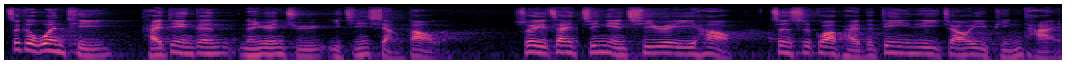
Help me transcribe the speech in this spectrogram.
这个问题台电跟能源局已经想到了，所以在今年七月一号。正式挂牌的电力交易平台，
